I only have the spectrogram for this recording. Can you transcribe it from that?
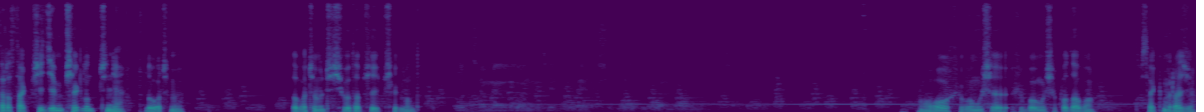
Teraz tak, przejdziemy przegląd czy nie? Zobaczymy. Zobaczymy, czy się uda przejść przegląd. O, chyba mu się, chyba mu się podoba. W takim razie.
